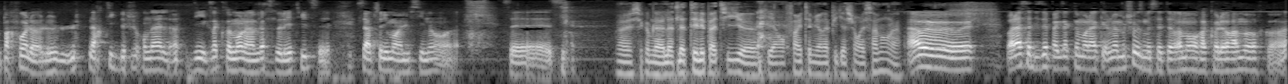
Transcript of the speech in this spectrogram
parfois l'article de journal dit exactement l'inverse de l'étude c'est absolument hallucinant c'est ouais c'est comme la, la, télépathie euh, qui a enfin été mise en application récemment là. Ah ouais ouais ouais voilà, ça disait pas exactement la même chose, mais c'était vraiment racoleur à mort, quoi.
